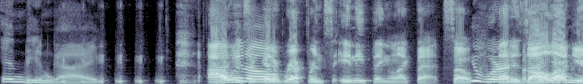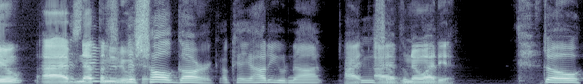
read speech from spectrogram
Indian guy. I Uh, you wasn't know- going to reference anything like that. So You weren't, that is all on you. I have nothing to do with it. Vishal Garg. Okay, how do you not? I, do I have no that. idea. So,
